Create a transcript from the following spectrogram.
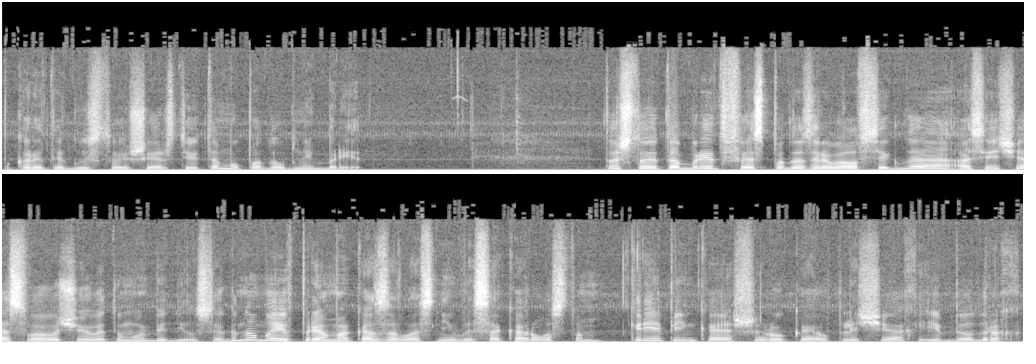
покрыты густой шерстью и тому подобный бред. То, что это бред, Фесс подозревал всегда, а сейчас воочию в этом убедился. Гнома и впрямь оказалась невысокоростом, крепенькая, широкая в плечах и бедрах,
